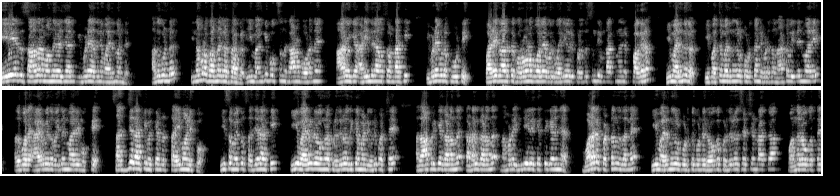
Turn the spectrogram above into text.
ഏത് സാധനം വന്നു കഴിഞ്ഞാലും ഇവിടെ അതിന് മരുന്നുണ്ട്. അതുകൊണ്ട് നമ്മുടെ ഭരണകർത്താക്കൾ ഈ മങ്കി പോക്സ് എന്ന് കാണുമ്പോൾ ഉടനെ ആരോഗ്യ അടിയന്തരാവസ്ഥ ഉണ്ടാക്കി ഇവിടെയും കൂടെ പൂട്ടി. പഴയ കാലത്തെ കൊറോണ പോലെ ഒരു വലിയൊരു പ്രതിസന്ധി ഉണ്ടാക്കുന്നതിന് പകരം ഈ മരുന്നുകൾ ഈ പച്ചമരുന്നുകൾ കൊടുക്കാൻ ഇവിടുത്തെ നാട്ടുവൈദ്യന്മാരെയും അതുപോലെ ആയുർവേദ വൈദ്യന്മാരെയും ഒക്കെ സജ്ജരാക്കി വെക്കേണ്ട ടൈമാണിപ്പോ. ഈ സമയത്ത് സജ്ജരാക്കി ഈ വൈറൽ രോഗങ്ങളെ പ്രതിരോധിക്കാൻ വേണ്ടി ഒരു പക്ഷേ അത് ആഫ്രിക്ക കടന്ന് കടൽ കടന്ന് നമ്മുടെ ഇന്ത്യയിലേക്ക് എത്തിക്കഴിഞ്ഞാൽ വളരെ പെട്ടെന്ന് തന്നെ ഈ മരുന്നുകൾ കൊടുത്തുകൊണ്ട് രോഗപ്രതിരോധ ശേഷി ഉണ്ടാക്കുക വന്ന രോഗത്തെ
